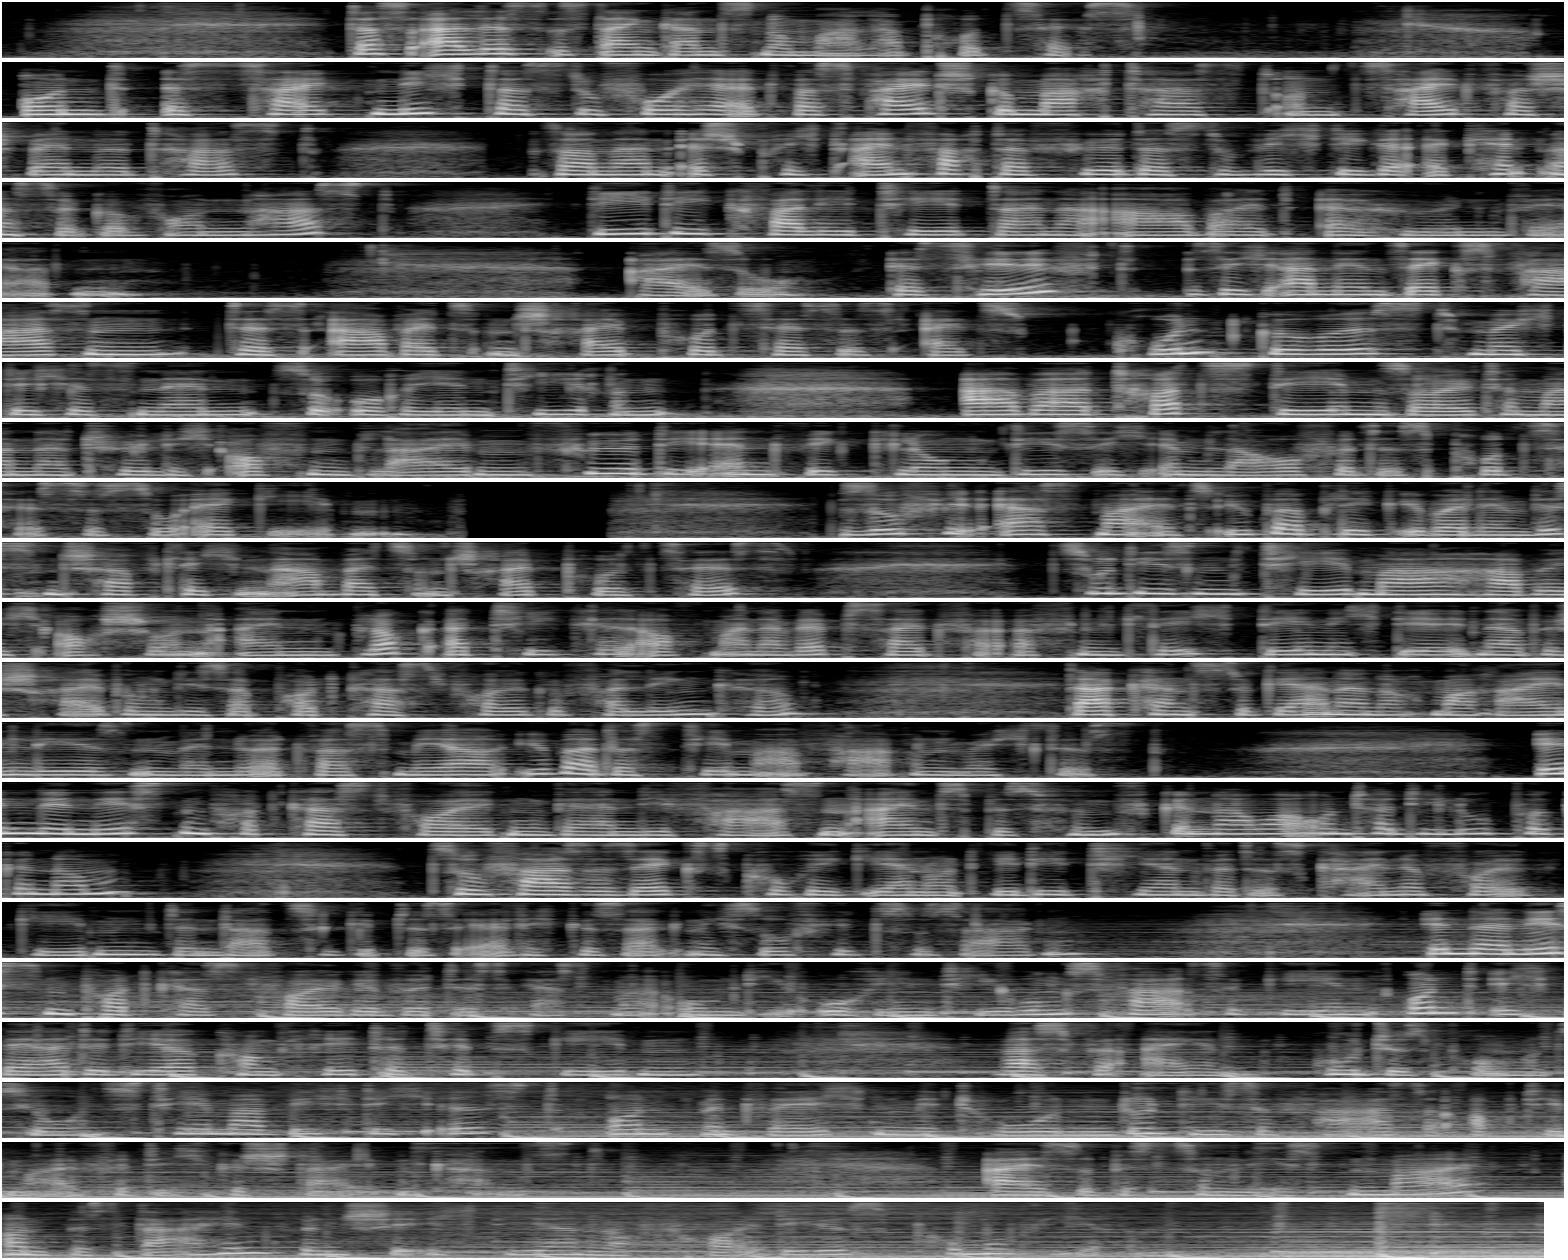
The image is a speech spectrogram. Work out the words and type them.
Das alles ist ein ganz normaler Prozess. Und es zeigt nicht, dass du vorher etwas falsch gemacht hast und Zeit verschwendet hast, sondern es spricht einfach dafür, dass du wichtige Erkenntnisse gewonnen hast, die die Qualität deiner Arbeit erhöhen werden. Also, es hilft, sich an den sechs Phasen des Arbeits- und Schreibprozesses als Grundgerüst, möchte ich es nennen, zu orientieren. Aber trotzdem sollte man natürlich offen bleiben für die Entwicklungen, die sich im Laufe des Prozesses so ergeben. So viel erstmal als Überblick über den wissenschaftlichen Arbeits- und Schreibprozess. Zu diesem Thema habe ich auch schon einen Blogartikel auf meiner Website veröffentlicht, den ich dir in der Beschreibung dieser Podcast-Folge verlinke. Da kannst du gerne noch mal reinlesen, wenn du etwas mehr über das Thema erfahren möchtest. In den nächsten Podcast-Folgen werden die Phasen 1 bis 5 genauer unter die Lupe genommen. Zu Phase 6 korrigieren und editieren wird es keine Folge geben, denn dazu gibt es ehrlich gesagt nicht so viel zu sagen. In der nächsten Podcast-Folge wird es erstmal um die Orientierungsphase gehen und ich werde dir konkrete Tipps geben, was für ein gutes Promotionsthema wichtig ist und mit welchen Methoden du diese Phase optimal für dich gestalten kannst. Also bis zum nächsten Mal und bis dahin wünsche ich dir noch freudiges Promovieren.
